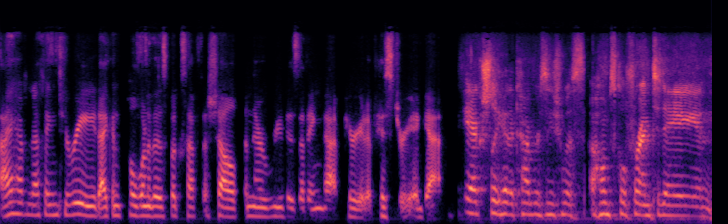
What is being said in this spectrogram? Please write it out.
I have nothing to read, I can pull one of those books off the shelf and they're revisiting that period of history again. I actually had a conversation with a homeschool friend today and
